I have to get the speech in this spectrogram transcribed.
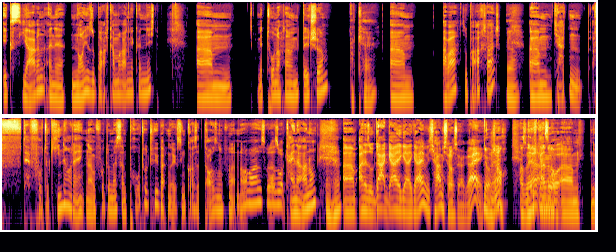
x Jahren eine neue Super 8 Kamera angekündigt. Ähm, mit Tonaufnahme, mit Bildschirm. Okay. Ähm, aber Super 8 halt. Ja. Ähm, die hatten der Fotokina oder irgendeiner Fotomesse einen Prototyp, hatten gesagt, das Ding kostet 1500 Euro oder so, keine Ahnung. Mhm. Ähm, alle so, geil, geil, geil, geil, ich haben. Ich dachte, ist ja geil. Ja, ich ne? auch. Also, Ne? ich also ähm, eine,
